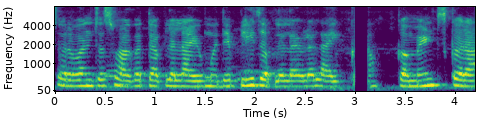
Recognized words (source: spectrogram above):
सर्वांचं स्वागत आहे आपल्या लाईव्हमध्ये. प्लीज आपल्या लाईव्हला लाईक करा कमेंट्स करा.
